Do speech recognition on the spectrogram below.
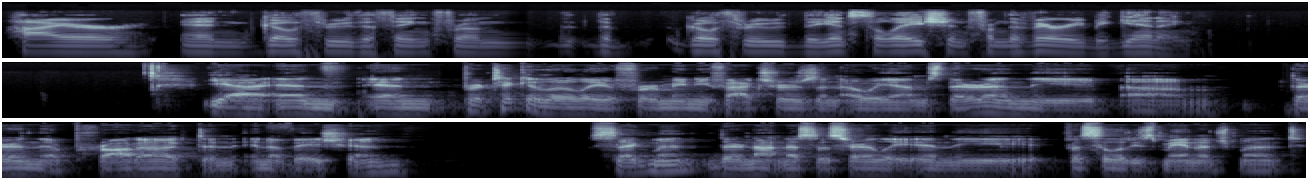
hire, and go through the thing from the, the go through the installation from the very beginning. Yeah, and and particularly for manufacturers and OEMs, they're in the um, they're in the product and innovation segment. They're not necessarily in the facilities management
